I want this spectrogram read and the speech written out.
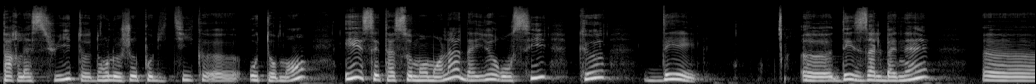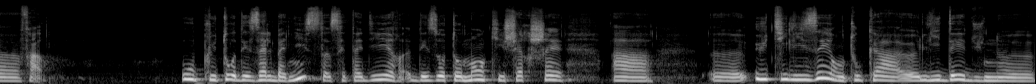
par la suite dans le jeu politique ottoman. Et c'est à ce moment-là d'ailleurs aussi que des, des Albanais, ou plutôt des albanistes, c'est-à-dire des Ottomans qui cherchaient à euh, utiliser en tout cas euh, l'idée d'une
